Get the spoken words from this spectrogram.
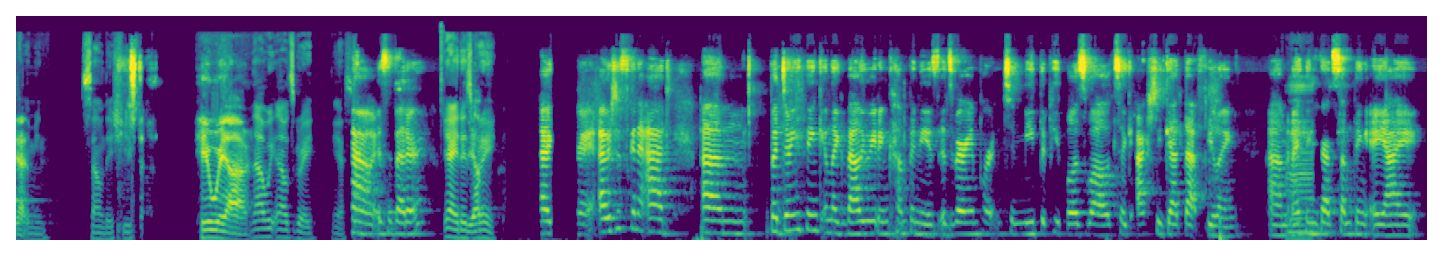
Yeah. I mean, sound issues. here we are. Now we now it's great. Yes. Now, is it better? Yeah, it is Yep. great. Great. I was just going to add, um, but don't you think in like evaluating companies, it's very important to meet the people as well to actually get that feeling? Um, and I think that's something AI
